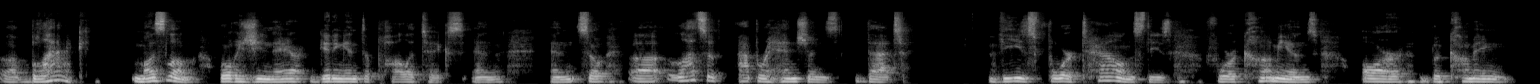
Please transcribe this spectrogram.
uh, Black Muslim originaire getting into politics. And, and so uh, lots of apprehensions that these four towns, these four communes, are becoming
